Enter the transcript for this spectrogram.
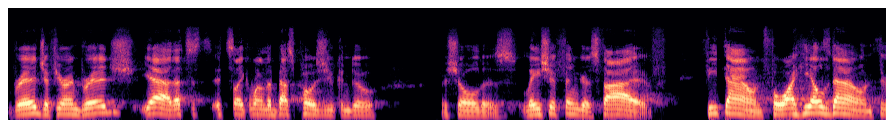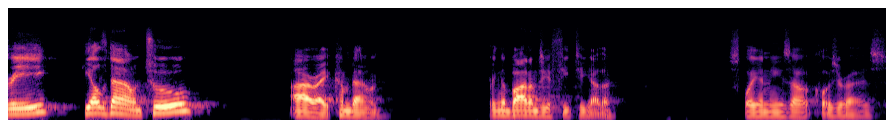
Bridge, if you're in bridge, yeah, that's it's like one of the best poses you can do for shoulders. Lace your fingers. Five, feet down. Four, heels down. Three, heels down. Two. All right, come down. Bring the bottoms of your feet together. Splay your knees out. Close your eyes.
